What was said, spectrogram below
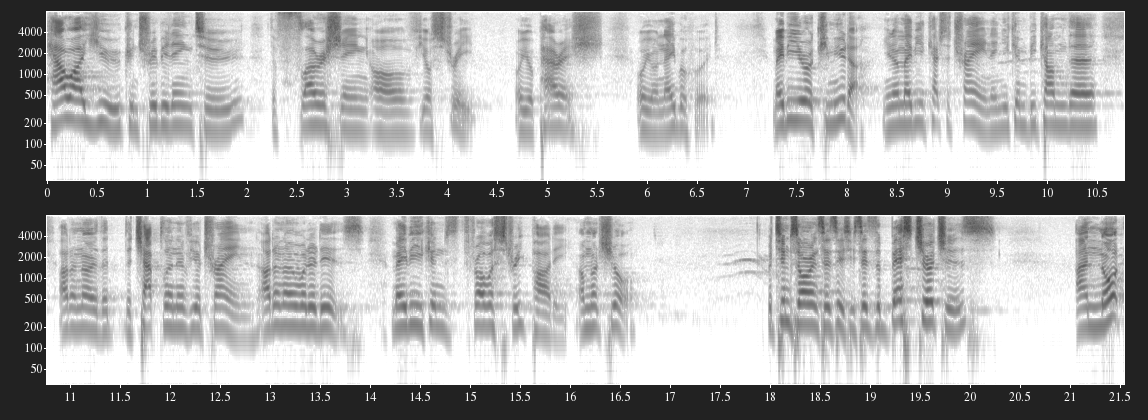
How are you contributing to the flourishing of your street or your parish or your neighborhood? Maybe you're a commuter. You know, maybe you catch the train and you can become the, I don't know, the, the chaplain of your train. I don't know what it is. Maybe you can throw a street party. I'm not sure. But Tim Soren says this he says, the best churches are not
